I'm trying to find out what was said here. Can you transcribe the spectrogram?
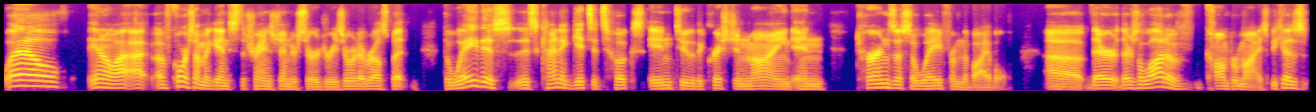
"Well, you know, I, I of course I'm against the transgender surgeries or whatever else, but the way this this kind of gets its hooks into the Christian mind and turns us away from the Bible. Uh, there there's a lot of compromise because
